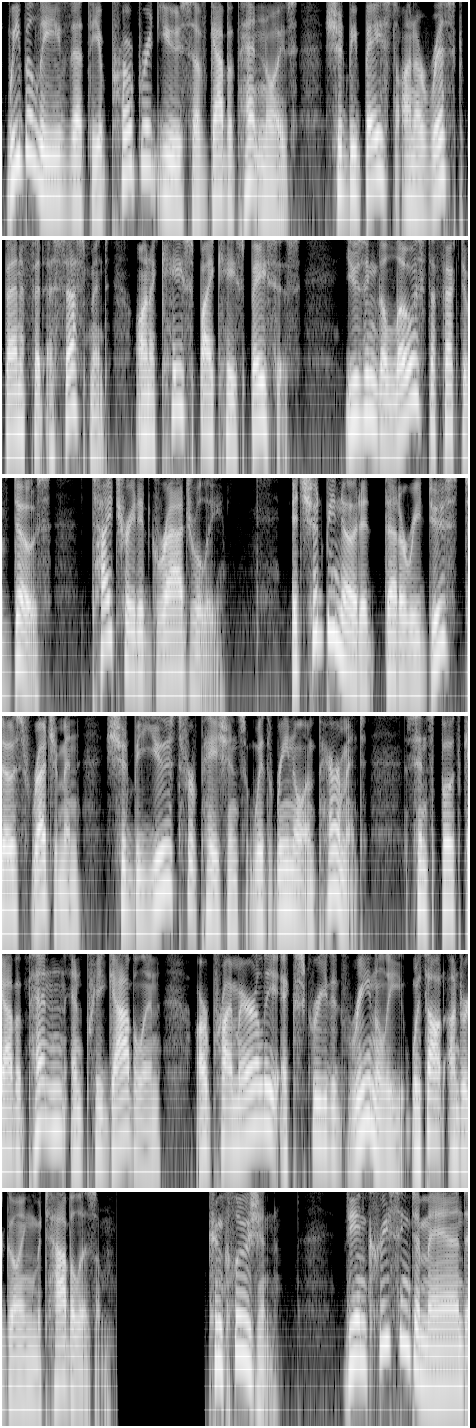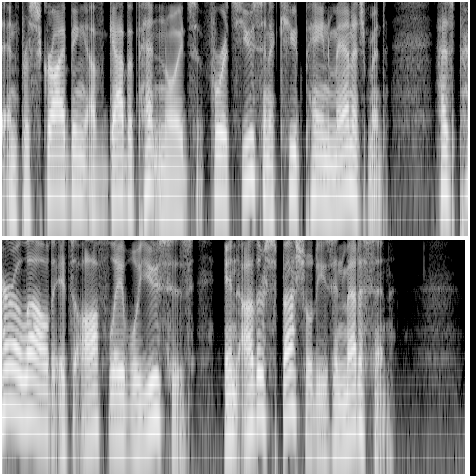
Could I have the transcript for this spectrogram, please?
We believe that the appropriate use of gabapentinoids should be based on a risk benefit assessment on a case by case basis, using the lowest effective dose titrated gradually. It should be noted that a reduced dose regimen should be used for patients with renal impairment, since both gabapentin and pregabalin are primarily excreted renally without undergoing metabolism. Conclusion the increasing demand and prescribing of gabapentinoids for its use in acute pain management has paralleled its off label uses in other specialties in medicine.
